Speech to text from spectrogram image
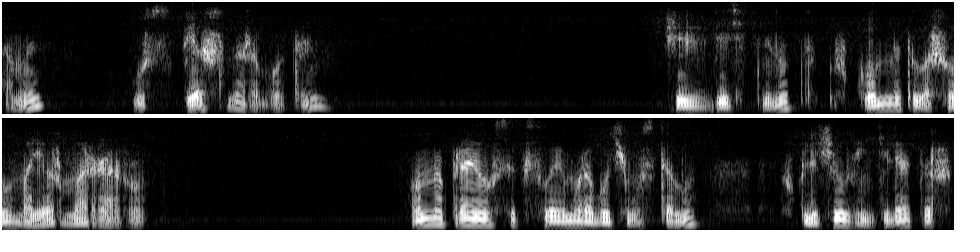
А мы успешно работаем». Через десять минут в комнату вошел майор Марару. Он направился к своему рабочему столу, включил вентилятор,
